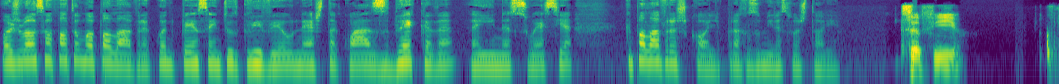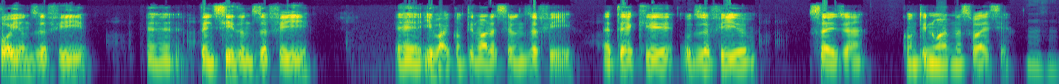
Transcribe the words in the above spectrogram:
Ó João, só falta uma palavra. Quando pensa em tudo que viveu nesta quase década aí na Suécia, que palavra escolhe para resumir a sua história? Desafio. Foi um desafio, eh, tem sido um desafio eh, e vai continuar a ser um desafio, até que o desafio seja continuar na Suécia. Uhum.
